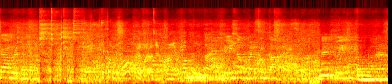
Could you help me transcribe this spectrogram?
Qué hambre tenía. ทุกคนโคตรเก่งเลยวันนี้วันนี้โคตรภูมิใจ Qué lindo comer sin cámaras. Luis y con cámaras.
